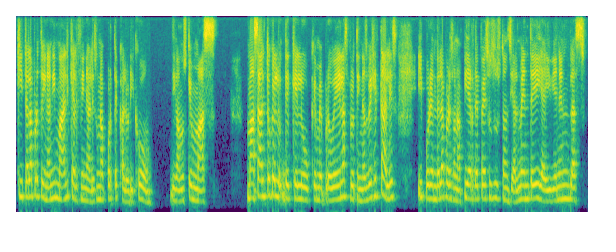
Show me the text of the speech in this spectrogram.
quita la proteína animal, que al final es un aporte calórico, digamos que más más alto que lo, de que lo que me proveen las proteínas vegetales y por ende la persona pierde peso sustancialmente y ahí vienen las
